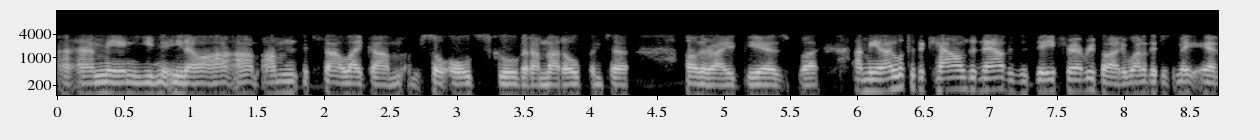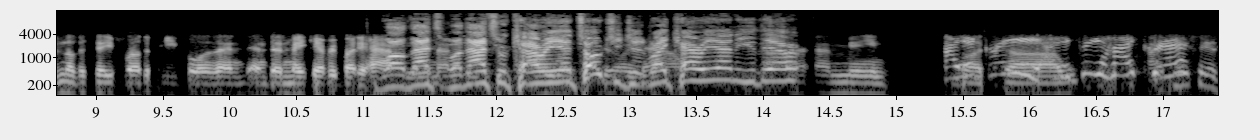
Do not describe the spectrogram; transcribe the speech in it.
I, I mean, you, you know, I, I'm, I'm. It's not like I'm, I'm so old school that I'm not open to other ideas. But I mean, I look at the calendar now. There's a day for everybody. Why don't they just make add another day for other people and then and then make everybody happy? Well, that's And well, that's what Carrie Ann told you, doing right? now. Carrie Ann, are you there? I mean, I but, agree. uh, I agree. Hi, Chris. This is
